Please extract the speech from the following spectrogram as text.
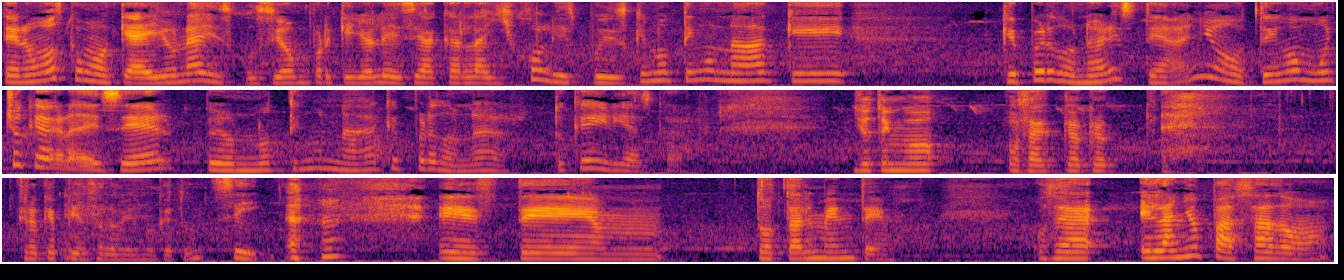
Tenemos como que hay una discusión porque yo le decía a Carla, híjoles, pues es que no tengo nada que, que perdonar este año. Tengo mucho que agradecer, pero no tengo nada que perdonar. ¿Tú qué dirías, Carla? Yo tengo, o sea, creo, creo, creo que pienso lo mismo que tú. Sí. Este, totalmente. O sea, el año pasado,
